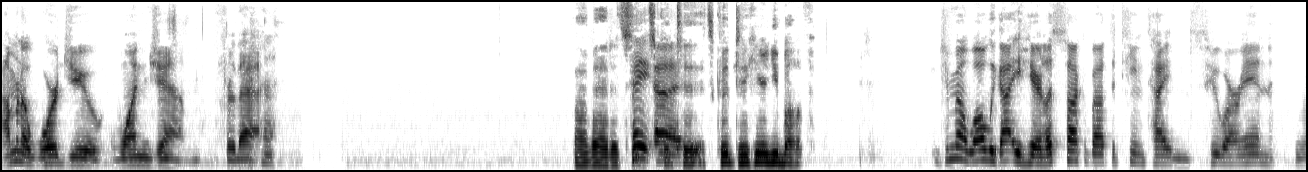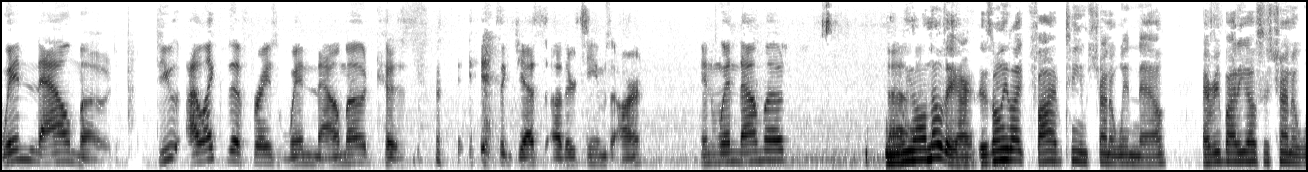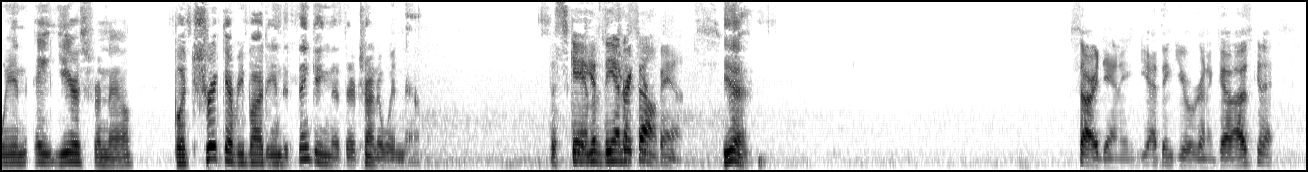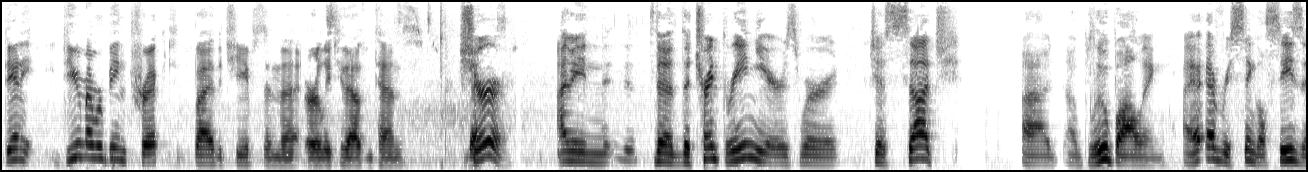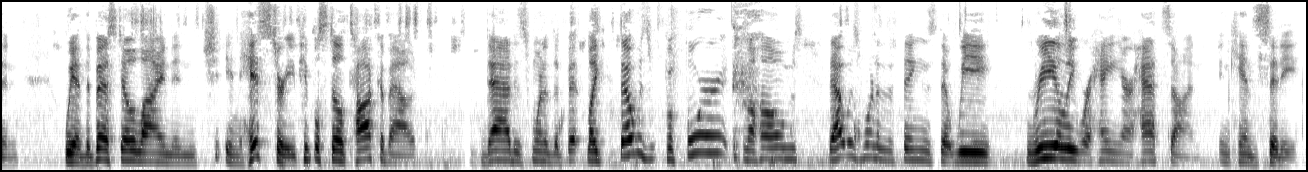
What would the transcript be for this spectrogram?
I'm going to award you one gem for that. My bad. It's Hey, it's uh, good to it's good to hear you both. Jamel, while we got you here, let's talk about the Teen Titans who are in win now mode. Do you? I like the phrase "win now mode" because it suggests other teams aren't in win now mode. Well, we Uh, all know they aren't. There's only like five teams trying to win now. Everybody else is trying to win eight years from now, but trick everybody into thinking that they're trying to win now. The scam you of the have to trick your NFL. fans. Yeah, Sorry, Danny. Yeah, I think you were going to go. I was going to. Danny, do you remember being tricked by the Chiefs in the early 2010s? That Sure. I mean, the the Trent Green years were just such uh, a blue balling uh, every single season. We had the best O line in in history. People still talk about that as one of the best. Like that was before Mahomes. That was one of the things that we really were hanging our hats on in Kansas City,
